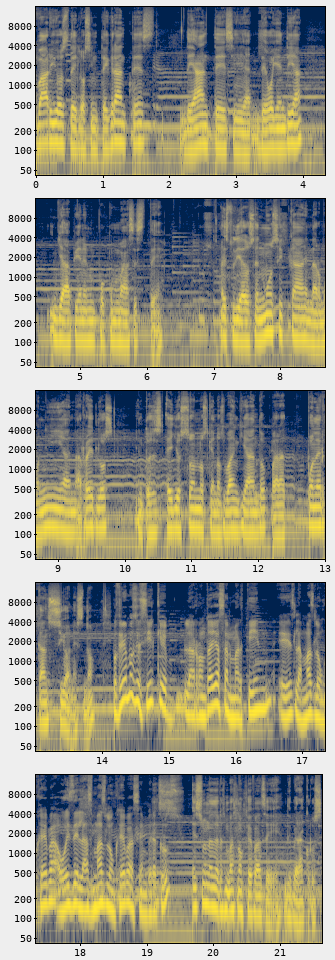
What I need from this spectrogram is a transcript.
Varios de los integrantes de antes y de hoy en día ya vienen un poco más este, estudiados en música, en armonía, en arreglos. Entonces ellos son los que nos van guiando para poner canciones, ¿no? ¿Podríamos decir que la rondalla San Martín es la más longeva o es de las más longevas en Veracruz? Es, es una de las más longevas de, de, Veracruz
